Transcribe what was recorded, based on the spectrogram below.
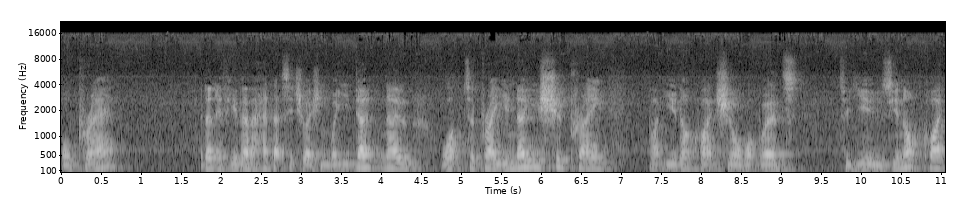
or prayer. I don't know if you've ever had that situation where you don't know what to pray. You know you should pray, but you're not quite sure what words to use. You're not quite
